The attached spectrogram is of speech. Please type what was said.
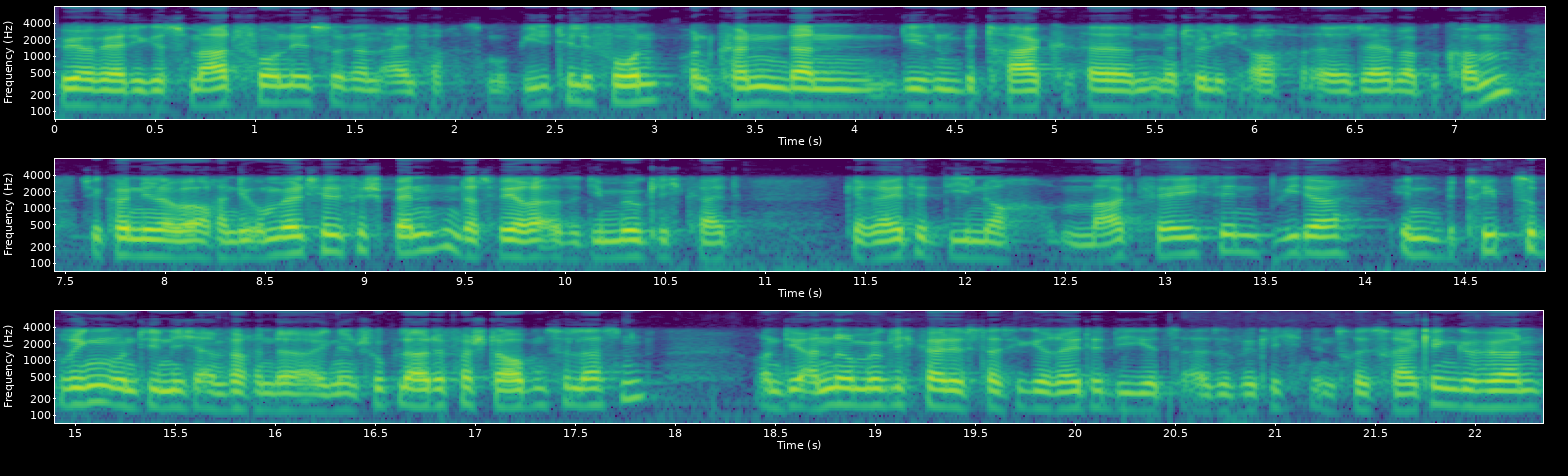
höherwertiges Smartphone ist oder ein einfaches Mobiltelefon und können dann diesen Betrag äh, natürlich auch äh, selber bekommen. Sie können ihn aber auch an die Umwelthilfe spenden. Das wäre also die Möglichkeit, Geräte, die noch marktfähig sind, wieder in Betrieb zu bringen und sie nicht einfach in der eigenen Schublade verstauben zu lassen. Und die andere Möglichkeit ist, dass die Geräte, die jetzt also wirklich ins Recycling gehören,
